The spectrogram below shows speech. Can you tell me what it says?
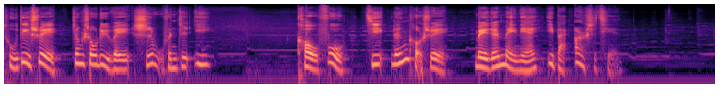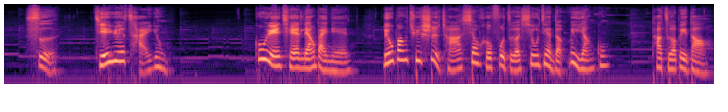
土地税征收率为十五分之一，口赋及人口税每人每年一百二十钱。四，节约财用。公元前两百年，刘邦去视察萧何负责修建的未央宫，他责备道：“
